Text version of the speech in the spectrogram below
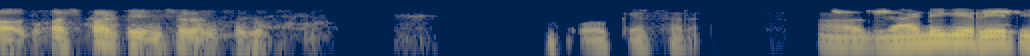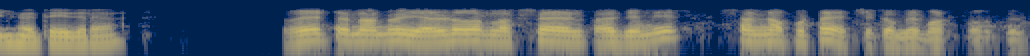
ಹೌದು. ಫಸ್ಟ್ ಪಾರ್ಟಿ ಇನ್ಶೂರೆನ್ಸ್ ಇದು ಓಕೆ ಸರ್ ಗಾಡಿಗೆ ರೇಟ್ ಏನು ಹೇಳ್ತಾ ಇದ್ದೀರಾ? ರೇಟ್ ನಾನು ಎರಡೂವರೆ ಲಕ್ಷ ಹೇಳ್ತಾ ಇದ್ದೀನಿ. ಸಣ್ಣ ಪುಟ್ಟ ಹೆಚ್ಚು ಕಮ್ಮಿ ಮಾಡ್ಕೊಡ್ತೀನಿ.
